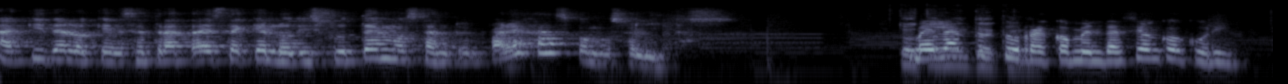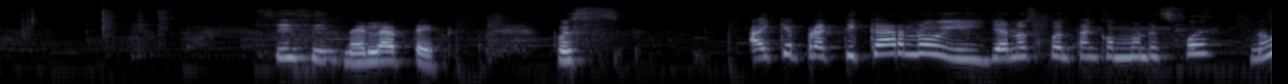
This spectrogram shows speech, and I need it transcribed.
Aquí de lo que se trata es de que lo disfrutemos tanto en parejas como solitos. Me Totalmente late de tu recomendación, Kokuri. Sí, sí. Me late. Pues hay que practicarlo y ya nos cuentan cómo les fue, ¿no?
